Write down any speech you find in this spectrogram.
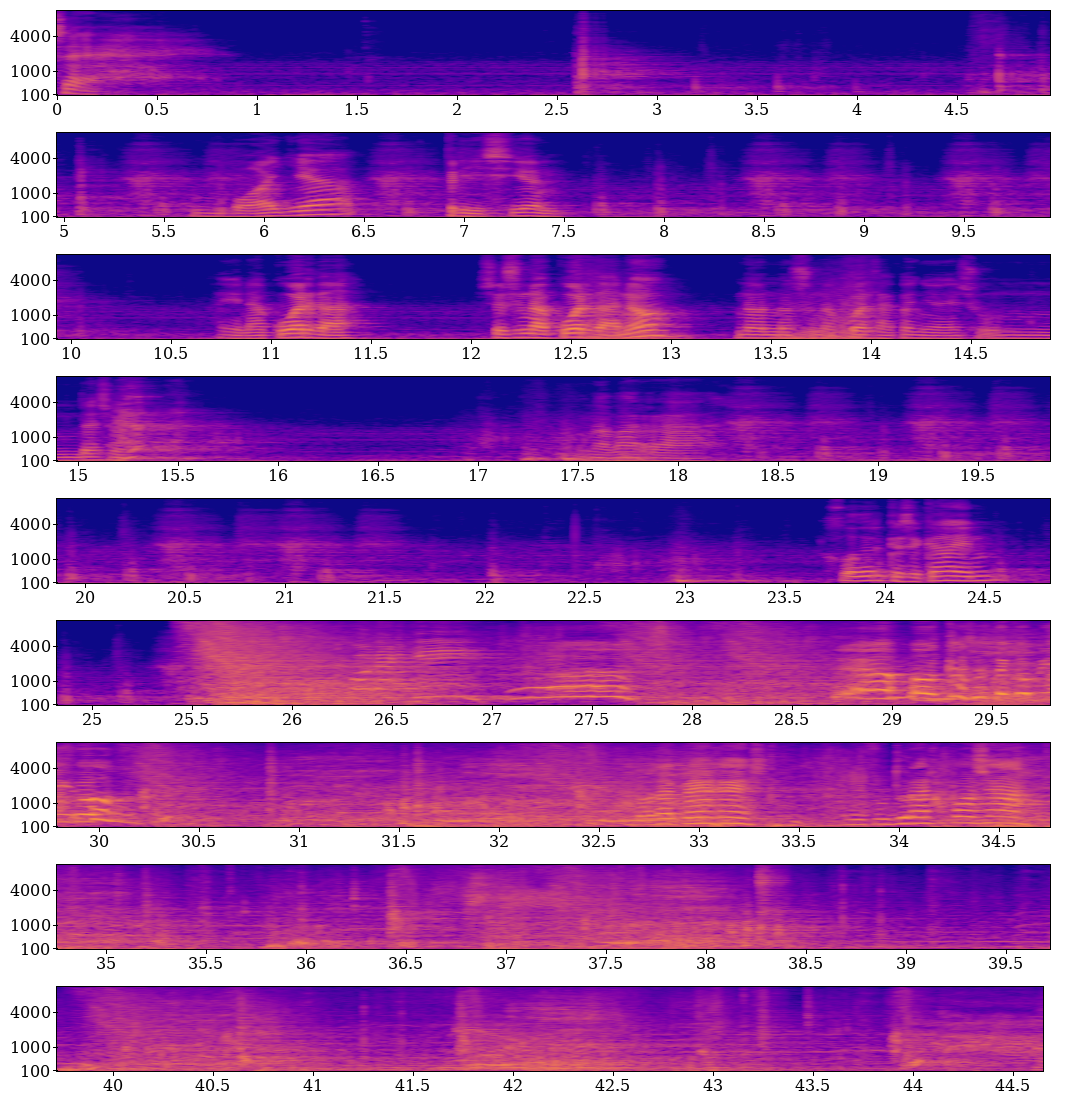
Sí. Vaya prisión. Hay una cuerda. Eso es una cuerda, ¿no? No, no es una cuerda, coño, es un de esos. Una barra. Joder, que se caen. ¡Por aquí! ¡Te amo! ¡Cásate conmigo! ¡No te pegues! ¡Mi futura esposa!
